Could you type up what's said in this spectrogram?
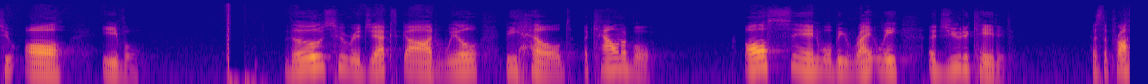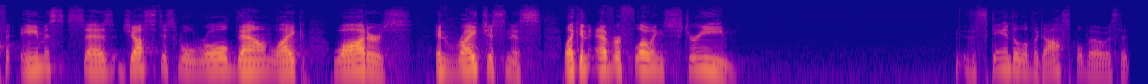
to all evil. Those who reject God will be held accountable. All sin will be rightly adjudicated. As the prophet Amos says, justice will roll down like waters, and righteousness like an ever flowing stream. The scandal of the gospel, though, is that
